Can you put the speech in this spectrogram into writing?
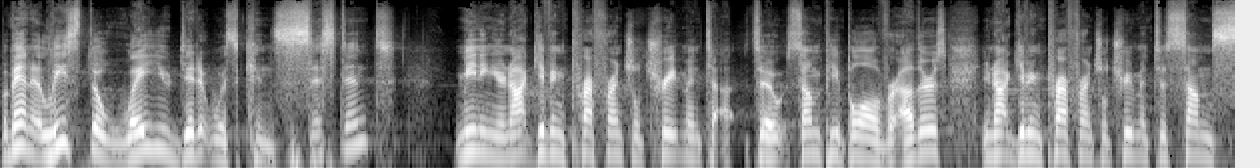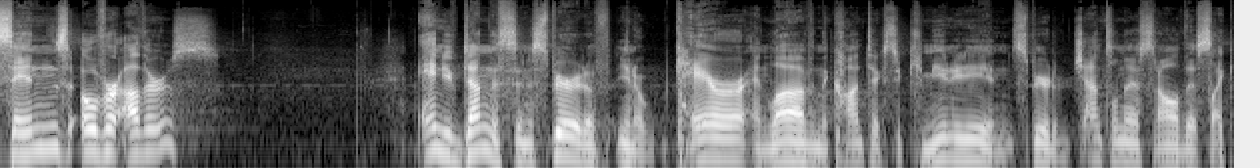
But man, at least the way you did it was consistent meaning you're not giving preferential treatment to, to some people over others. You're not giving preferential treatment to some sins over others. And you've done this in a spirit of, you know, care and love in the context of community and spirit of gentleness and all this. Like,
